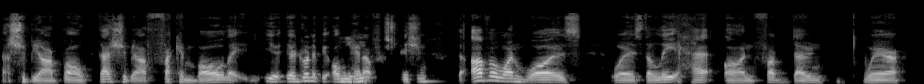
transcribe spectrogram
that should be our ball. That should be our freaking ball. Like you, are going to be all mm-hmm. pent frustration. The other one was was the late hit on third down, where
